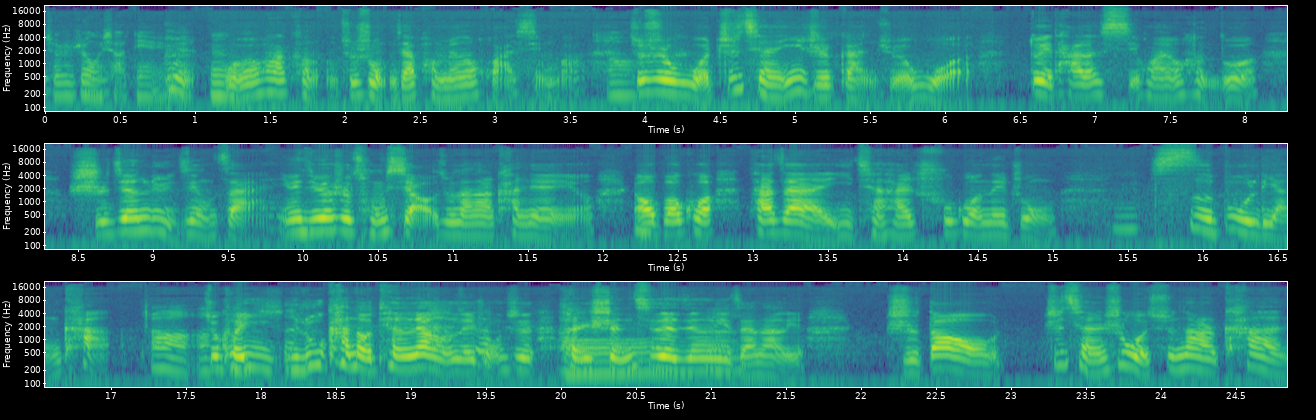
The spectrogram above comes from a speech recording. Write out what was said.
就是这种小电影院。我的话可能就是我们家旁边的华星吧，就是我之前一直感觉我对他的喜欢有很多时间滤镜在，因为的确是从小就在那儿看电影，然后包括他在以前还出过那种四部连看啊，就可以一路看到天亮的那种，是很神奇的经历在那里，直到。之前是我去那儿看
